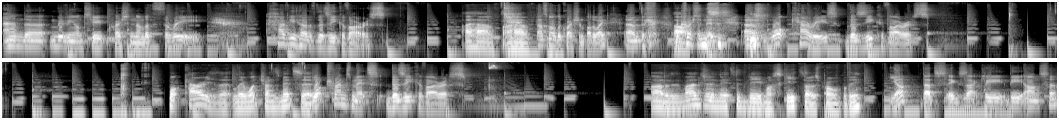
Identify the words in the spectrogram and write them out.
And uh, moving on to question number three: Have you heard of the Zika virus? I have, I have. That's not the question, by the way. Um, the the Oh. question is, uh, what carries the Zika virus? What carries it? Like, what transmits it? What transmits the Zika virus? I'd imagine it'd be mosquitoes, probably. Yup, that's exactly the answer.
